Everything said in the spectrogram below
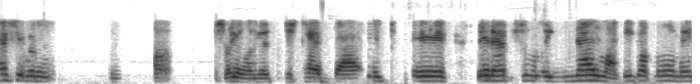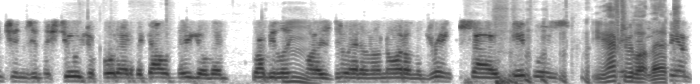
Actually, little it just had uh, it, it, it absolutely no luck. He got more mentions in the stewards report out of the Golden Eagle than rugby league mm. players do out on a night on the drink. So it was. you have to be like that. Found,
